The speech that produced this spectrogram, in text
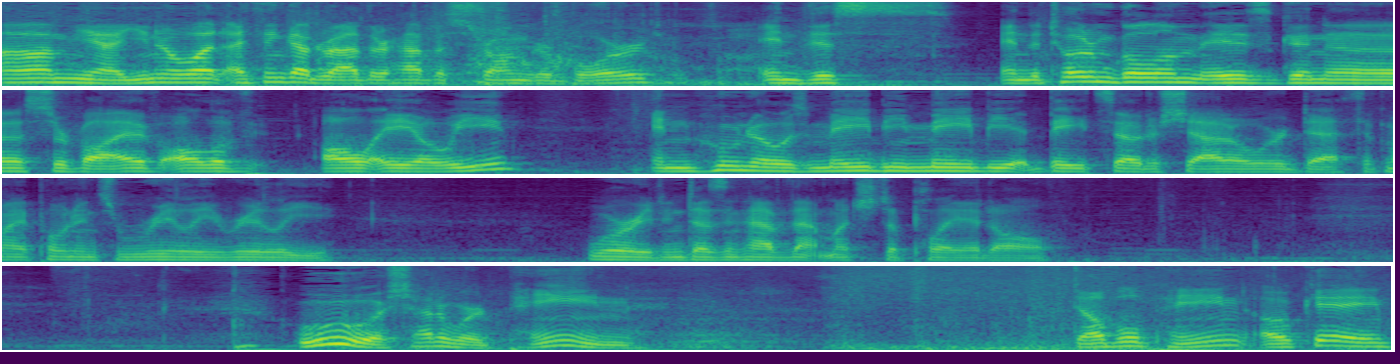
Um, yeah, you know what? I think I'd rather have a stronger board. And this, and the Totem Golem is gonna survive all of all AOE. And who knows, maybe, maybe it baits out a Shadow Word Death if my opponent's really, really worried and doesn't have that much to play at all. Ooh, a Shadow Word Pain. Double Pain? Okay.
